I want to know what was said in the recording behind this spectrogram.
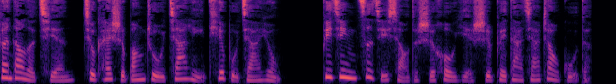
赚到了钱，就开始帮助家里贴补家用。毕竟自己小的时候也是被大家照顾的，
